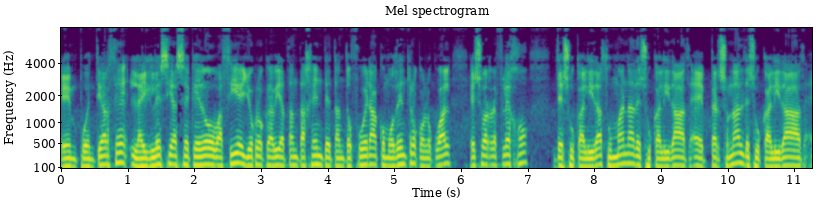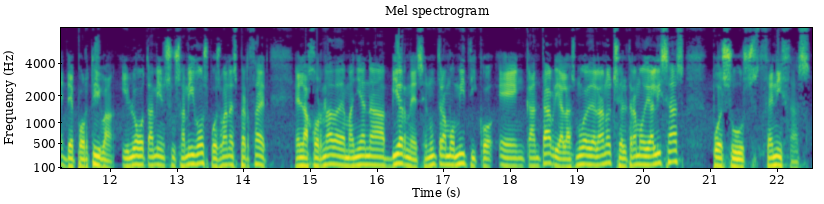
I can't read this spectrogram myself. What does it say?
en Puente Arce. La iglesia se quedó vacía y yo creo que había tanta gente, tanto fuera como dentro, con lo cual eso es reflejo de su calidad humana, de su calidad eh, personal, de su calidad deportiva. Y luego también sus amigos pues van a espercer en la jornada de mañana viernes en un tramo mítico en Cantabria a las nueve de la noche, el tramo de Alisas, pues sus cenizas.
